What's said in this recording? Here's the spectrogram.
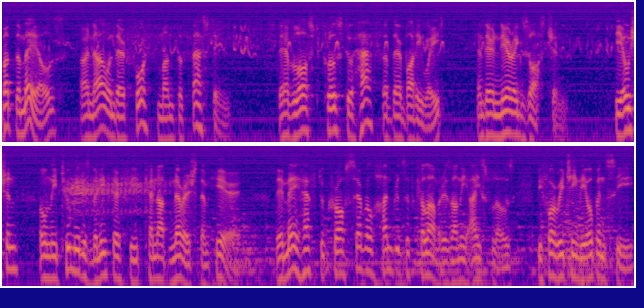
But the males are now in their fourth month of fasting. They have lost close to half of their body weight and they're near exhaustion. The ocean, only two meters beneath their feet, cannot nourish them here. They may have to cross several hundreds of kilometers on the ice floes before reaching the open sea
